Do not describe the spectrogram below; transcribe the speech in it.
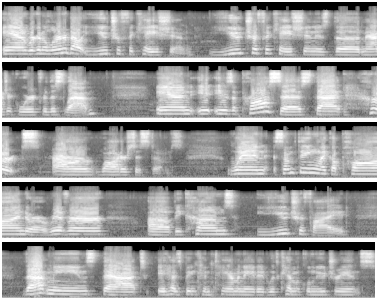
And we're going to learn about eutrophication. Eutrophication is the magic word for this lab. And it is a process that hurts our water systems. When something like a pond or a river uh, becomes eutrophied, that means that it has been contaminated with chemical nutrients,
